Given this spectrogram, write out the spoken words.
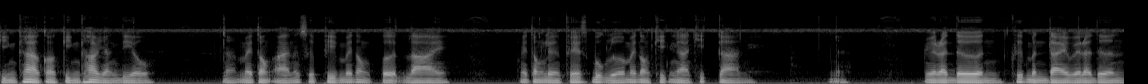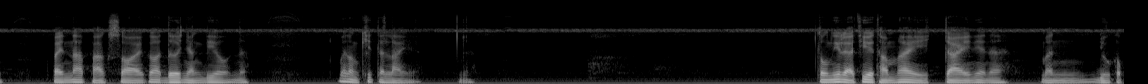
กินข้าวก็กินข้าวอย่างเดียวนะไม่ต้องอ่านหนังสือพิมพ์ไม่ต้องเปิดไลน์ไม่ต้องเล่น Facebook หรือว่าไม่ต้องคิดงานคิดการนะเวลาเดินขึ้นบันไดเวลาเดินไปหน้าปากซอยก็เดินอย่างเดียวนะไม่ต้องคิดอะไรนะตรงนี้แหละที่จะทำให้ใจเนี่ยนะมันอยู่กับ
